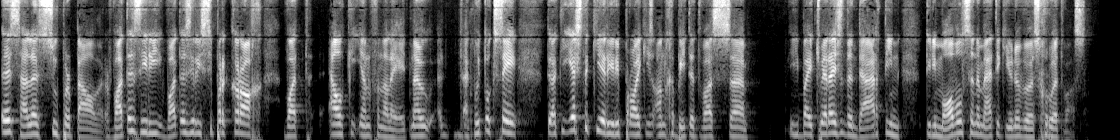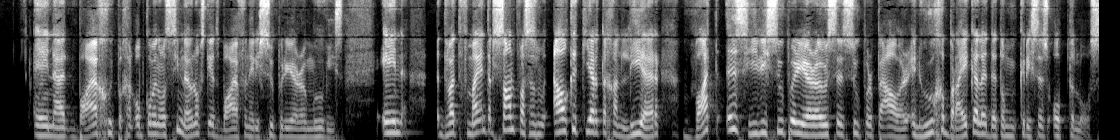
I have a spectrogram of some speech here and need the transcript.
is hulle superpower. Wat is hierdie wat is hierdie superkrag wat elke een van hulle het? Nou ek moet ook sê toe ek die eerste keer hierdie praatjies aangebied het was uh, hier by 2013 toe die Marvel Cinematic Universe groot was en uh, baie goed begin opkom en ons sien nou nog steeds baie van hierdie superhero movies. En wat vir my interessant was is om elke keer te gaan leer wat is hierdie superheroes se superpower en hoe gebruik hulle dit om krisis op te los.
